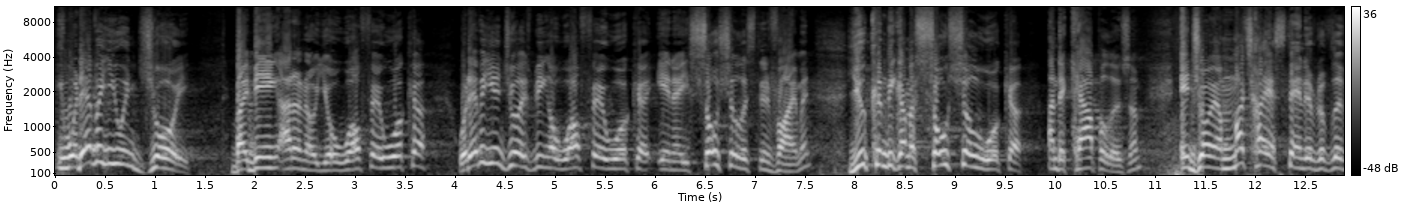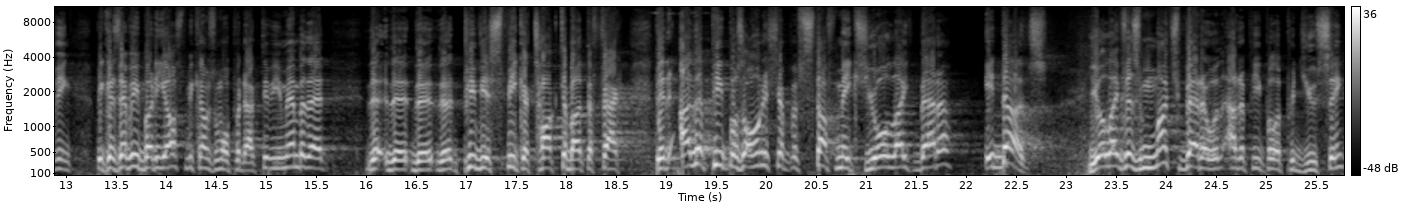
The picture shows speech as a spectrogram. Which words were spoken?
Whatever you enjoy by being, I don't know, your welfare worker, whatever you enjoy as being a welfare worker in a socialist environment, you can become a social worker under capitalism, enjoy a much higher standard of living because everybody else becomes more productive. You remember that the, the, the, previous speaker talked about the fact that other people's ownership of stuff makes your life better. It does. Your life is much better when other people are producing.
